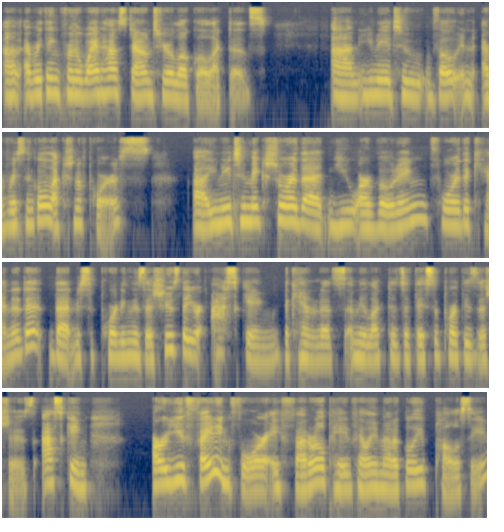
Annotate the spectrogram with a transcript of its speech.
uh, everything from the White House down to your local electeds. Um, you need to vote in every single election, of course. Uh, you need to make sure that you are voting for the candidate that is supporting these issues, that you're asking the candidates and the electeds if they support these issues, asking, are you fighting for a federal paid family medical leave policy?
